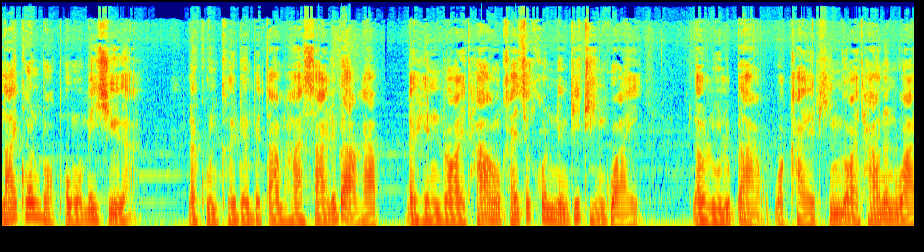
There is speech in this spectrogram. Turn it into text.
หลายคนบอกผมว่าไม่เชื่อ แล้วคุณเคยเดินไปตามหาทรายหรือเปล่าครับ แล้วเห็นรอยเท้าของใครสักคนหนึ่งที่ทิ้งไว้ เรารู้หรือเปล่าว่าใครทิ้งรอยเท้านั้นไว้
